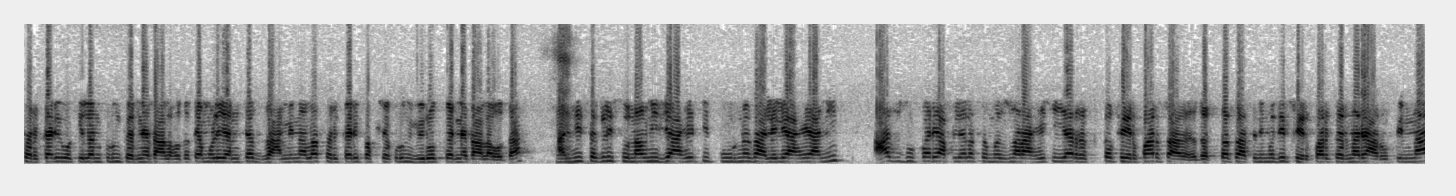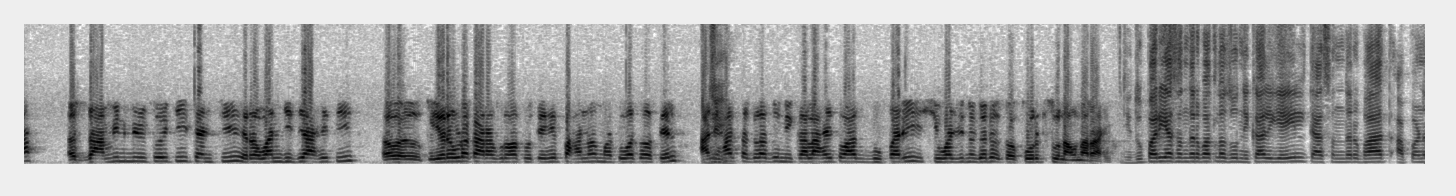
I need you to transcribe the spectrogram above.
सरकारी वकिलांकडून करण्यात आला होता. त्यामुळे यांच्या जामिनाला सरकारी पक्षाकडून विरोध करण्यात आला होता. आणि ही सगळी सुनावणी जी आहे ती पूर्ण झालेली आहे. आणि आज दुपारी आपल्याला समजणार आहे की या रक्त फेरफार रक्त चाचणीमध्ये फेरफार करणाऱ्या आरोपींना जामीन मिळतोय की त्यांची रवानगी जी आहे ती येरवडा कारागृहात होते हे पाहणं महत्वाचं असेल. आणि. हा सगळा जो निकाल आहे तो आज दुपारी शिवाजीनगर कोर्ट सुनावणार आहे. दुपारी या संदर्भातला जो निकाल येईल त्या संदर्भात आपण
